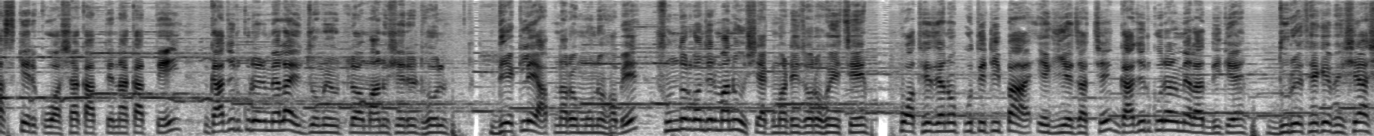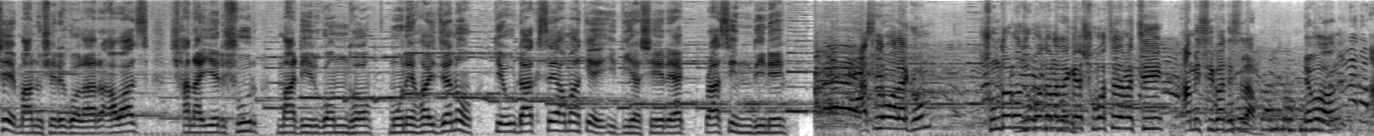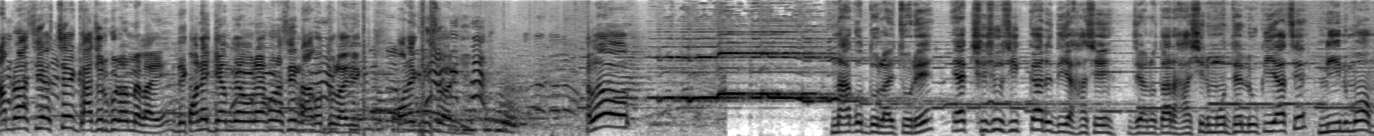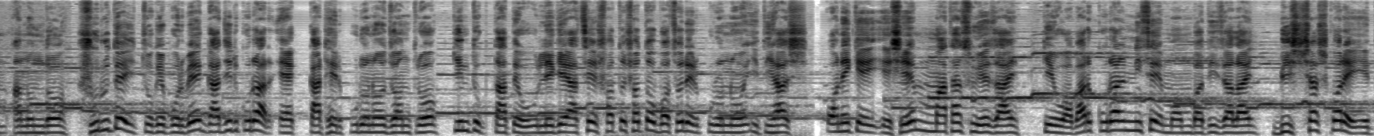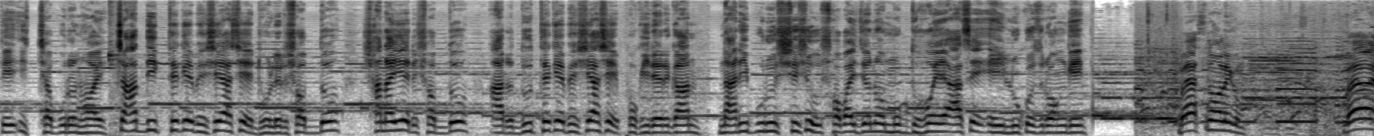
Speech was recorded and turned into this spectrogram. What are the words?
আজকের কুয়াশা কাঁপতে না কাঁপতেই গাজরকুড়ের মেলায় জমে উঠল মানুষের ঢোল। দেখলে আপনারও মনে হবে, সুন্দরগঞ্জের মানুষ এক মাঠে জড়ো হয়েছে। পথে যেন প্রতিটি পা এগিয়ে যাচ্ছে গাজরকুড়ার মেলার দিকে। দূরে থেকে ভেসে আসে মানুষের গলার আওয়াজ, সানাইয়ের সুর, মাটির গন্ধ। মনে হয় যেন কেউ ডাকছে আমাকে ইতিহাসের এক প্রাচীন দিনে। আসসালামু আলাইকুম। সুন্দরগঞ্জ উপজেলা থেকে শুভেচ্ছা জানাচ্ছি আমি সিফাত ইসলাম। এবং আমরা আছি হচ্ছে গাজরগুড়ার মেলায়। দেখ, অনেক গেম যেমন আমরা এখন আছি নাগরদোলায়, দেখ, অনেক নিচু আর কি। হ্যালো নাগরদোলায় চড়ে এক শিশু চিৎকার দিয়ে হাসে, যেন তার হাসির মধ্যে লুকিয়ে আছে নির্মম আনন্দ। শুরুতেই চোখে পড়বে গাজীর কুড়ার এক কাঠের পুরনো যন্ত্র, কিন্তু তাতেও লেগে আছে শত শত বছরের পুরনো ইতিহাস। অনেকেই এসে মাথা ছুঁয়ে যায়। কেউ আবার কুড়ার নিচে মোমবাতি জ্বালায়। বিশ্বাস করে এতে ইচ্ছা পূরণ হয়। চারদিক থেকে ভেসে আসে ঢোলের শব্দ সানাইয়ের শব্দ আর দূর থেকে ভেসে আসে ফকিরের গান। নারী পুরুষ শিশু সবাই যেন মুগ্ধ হয়ে আসে এই লুকোজ রঙ্গে ভাইয়া আসসালামু আলাইকুম। ভাইয়া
